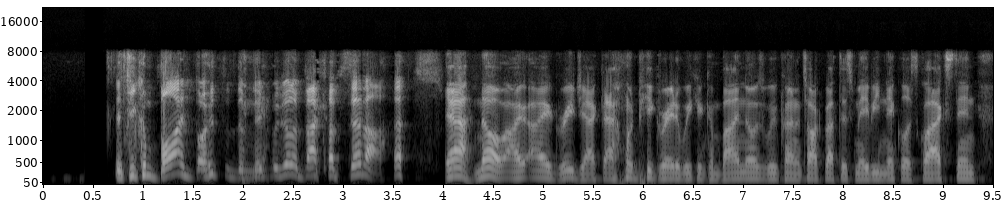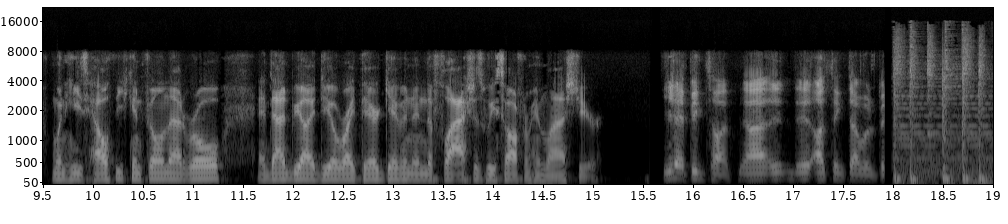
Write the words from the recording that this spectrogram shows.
If you combine both of them, Nick, we've got a backup center. yeah, no, I, I agree, Jack. That would be great if we can combine those. We've kind of talked about this. Maybe Nicholas Claxton, when he's healthy, can fill in that role. And that'd be ideal right there, given in the flashes we saw from him last year. Yeah, big time. Uh, I think that would be.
